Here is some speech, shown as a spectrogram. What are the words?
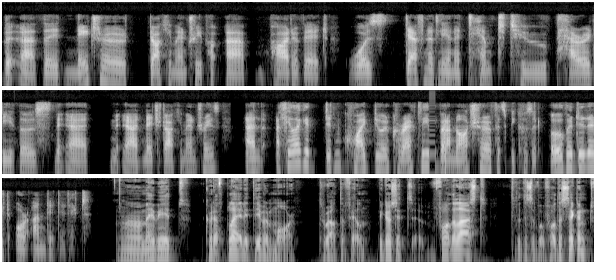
the uh, the nature documentary uh, part of it was definitely an attempt to parody those uh, uh, nature documentaries. And I feel like it didn't quite do it correctly, but I'm not sure if it's because it overdid it or underdid it. Uh, maybe it could have played it even more throughout the film, because it for the last for the second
